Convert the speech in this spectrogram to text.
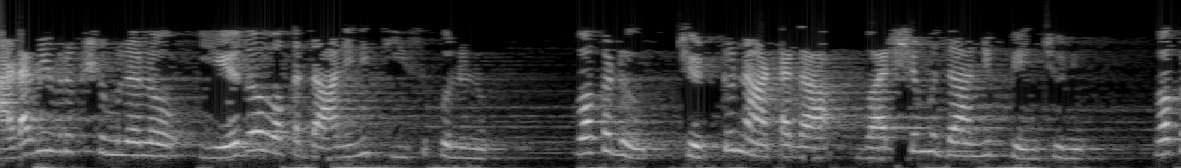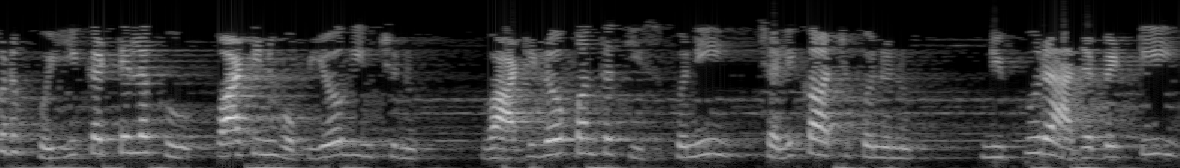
అడవి వృక్షములలో ఏదో ఒక దానిని తీసుకొనును. ఒకడు చెట్టు నాటగా వర్షము దాన్ని పెంచును. ఒకడు పొయ్యి కట్టెలకు వాటిని ఉపయోగించును. వాటిలో కొంత తీసుకుని చలి కాచుకొనును. నిప్పు రాజబెట్టి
